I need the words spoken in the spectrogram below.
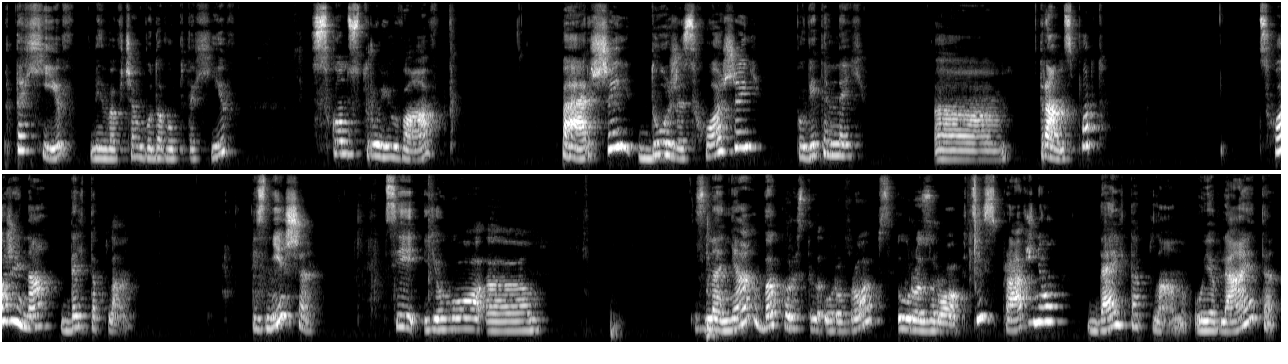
птахів, він вивчав будову птахів, сконструював перший дуже схожий повітряний е, транспорт, схожий на дельтаплан. Пізніше ці його е, знання використали у розробці, справжнього дельтаплану. Уявляєте?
